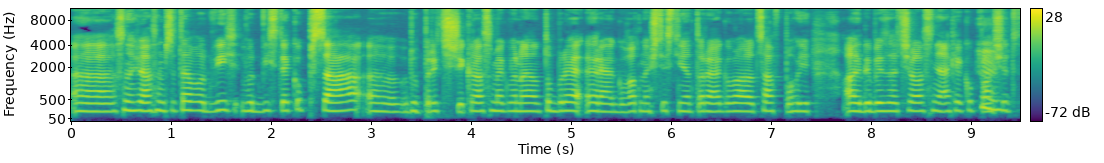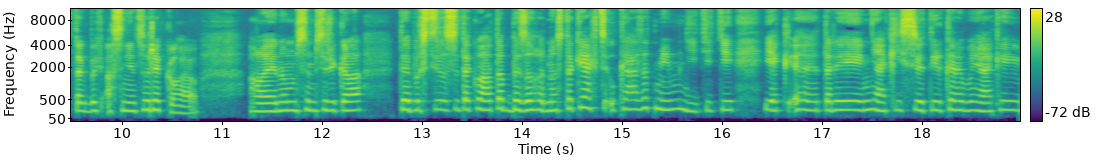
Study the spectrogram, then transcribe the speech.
Uh, snažila jsem se tam odvíst, odvíst jako psa uh, dopryč, čekala jsem, jak ona na to bude reagovat, naštěstí na to reagovala docela v pohodě, ale kdyby začala s nějak jako plašit, hmm. tak bych asi něco řekla, jo. Ale jenom jsem si říkala, to je prostě zase taková ta bezohlednost, tak já chci ukázat mému dítěti, jak eh, tady nějaký světýlka nebo nějaký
